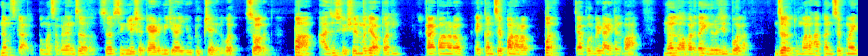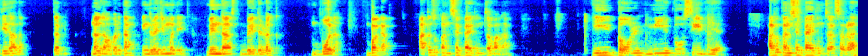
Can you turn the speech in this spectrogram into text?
नमस्कार तुम्हा सगळ्यांचं सर्स इंग्लिश अकॅडमीच्या युट्यूब चॅनलवर स्वागत. पहा आज सेशनमध्ये आपण काय पाहणार आहोत? एक कन्सेप्ट पाहणार आहोत. पण त्यापूर्वी टायटल पहा. न घाबरता इंग्रजीत बोला. जर तुम्हाला हा कन्सेप्ट माहिती झाला तर न घाबरता इंग्रजीमध्ये बिंदास बेधडक बोला. बघा आता जो कन्सेप्ट आहे तुमचा बघा. He told me to sit there हा जो कन्सेप्ट आहे तुमचा सगळा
